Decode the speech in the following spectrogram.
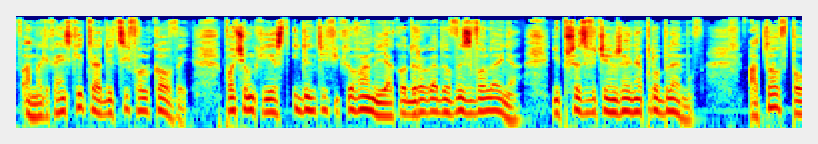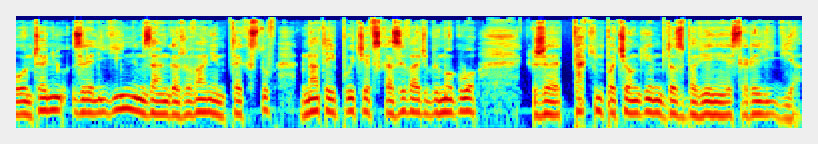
w amerykańskiej tradycji folkowej, pociąg jest identyfikowany jako droga do wyzwolenia i przezwyciężenia problemów, a to w połączeniu z religijnym zaangażowaniem tekstów na tej płycie wskazywać by mogło, że takim pociągiem do zbawienia jest religia.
